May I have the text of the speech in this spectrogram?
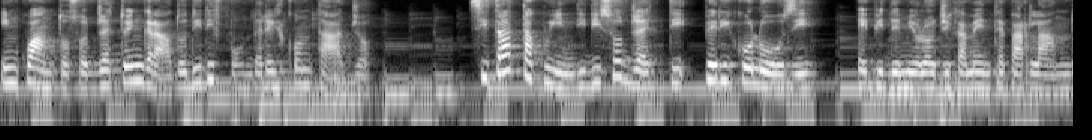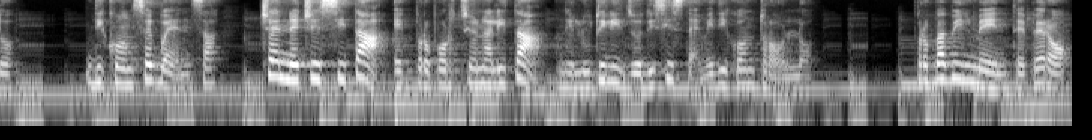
in quanto soggetto in grado di diffondere il contagio. Si tratta quindi di soggetti pericolosi, epidemiologicamente parlando, di conseguenza c'è necessità e proporzionalità nell'utilizzo di sistemi di controllo. Probabilmente però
